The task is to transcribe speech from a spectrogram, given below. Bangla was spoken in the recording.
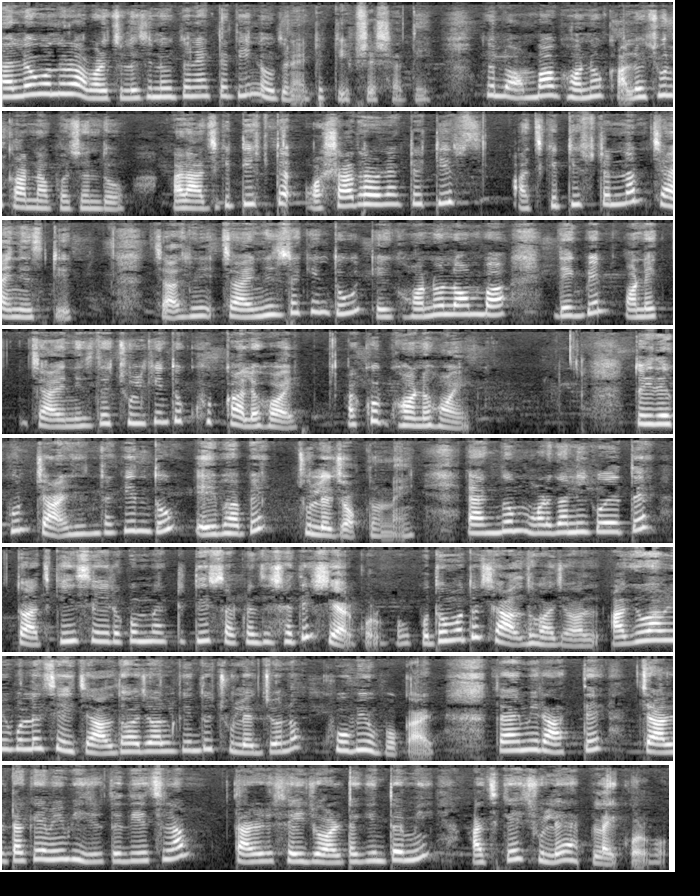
হ্যালো বন্ধুরা আবার চলেছে নতুন একটা দিন, নতুন একটা টিপসের সাথে। তো লম্বা, ঘন, কালো চুল কার না পছন্দ? আর আজকের টিপসটা অসাধারণ একটা টিপস। আজকের টিপসটার নাম চাইনিজ টিপস। চাইনিজরা কিন্তু এই ঘন, লম্বা, দেখবেন অনেক চাইনিজদের চুল কিন্তু খুব কালো হয় আর খুব ঘন হয়। তো এই দেখুন চাইনিজটা কিন্তু এইভাবে চুলের যত্ন নেয় একদম অর্গানিক ওয়েতে তো আজকেই সেই রকম একটা টিপস আপনাদের সাথে শেয়ার করব। প্রথমত চাল ধোয়া জল। আগেও আমি বলেছি, এই চাল ধোয়া জল কিন্তু চুলের জন্য খুবই উপকার। তাই আমি রাত্রে চালটাকে আমি ভিজতে দিয়েছিলাম, তার সেই জলটা কিন্তু আমি আজকে চুলে অ্যাপ্লাই করব।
